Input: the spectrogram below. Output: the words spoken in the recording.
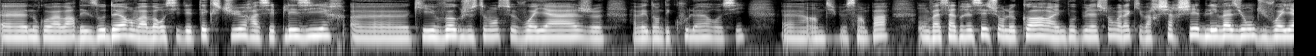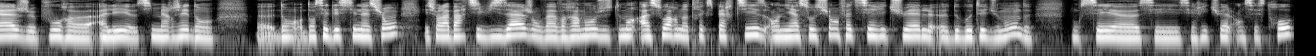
Euh, donc, on va avoir des odeurs, on va avoir aussi des textures assez plaisir euh, qui évoquent justement ce voyage avec dans des couleurs aussi un petit peu sympa. On va s'adresser sur le corps à une population voilà, qui va rechercher de l'évasion du voyage pour aller s'immerger dans, dans, ces destinations. Et sur la partie visage, on va vraiment justement asseoir notre expertise en y associant en fait ces rituels de beauté du monde, donc ces, ces, ces rituels ancestraux,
